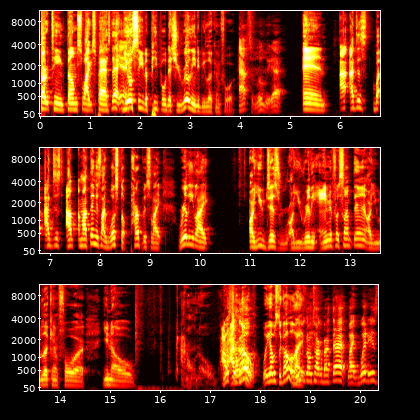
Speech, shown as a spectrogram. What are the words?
13 thumb swipes past that, Yeah. you'll see the people that you really need to be looking for. Absolutely that. And I, I just, but I just, I, my thing is like, what's the purpose? Like, really, like, are you just, are you really aiming for something? Are you looking for, you know, I don't know. I, What's I the don't goal? know. Well, yeah, what's the goal? we Like, was gonna talk about that. Like, what is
